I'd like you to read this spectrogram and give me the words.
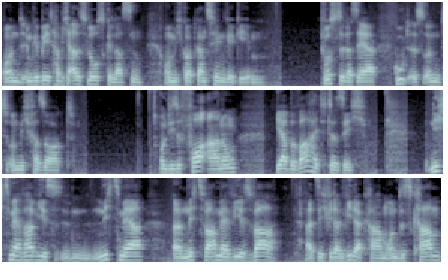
Und im Gebet habe ich alles losgelassen und mich Gott ganz hingegeben. Ich wusste, dass er gut ist und, und mich versorgt. Und diese Vorahnung, ja, bewahrheitete sich. Nichts mehr war, wie es, nichts mehr, äh, nichts war mehr, wie es war, als ich wieder wiederkam. Und es kam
